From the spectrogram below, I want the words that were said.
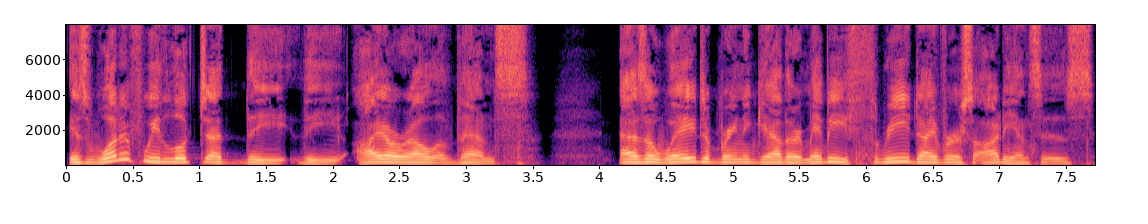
is what if we looked at the the IRL events as a way to bring together maybe three diverse audiences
